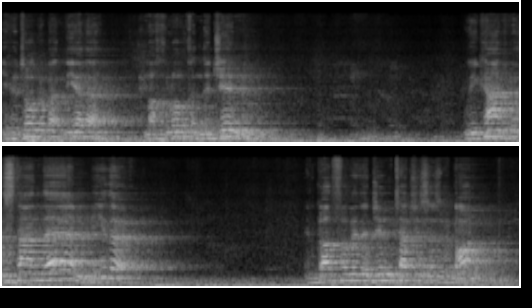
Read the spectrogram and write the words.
If you talk about the other makhluk and the jinn, we can't withstand them either. If God forbid the jinn touches us, we're gone.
